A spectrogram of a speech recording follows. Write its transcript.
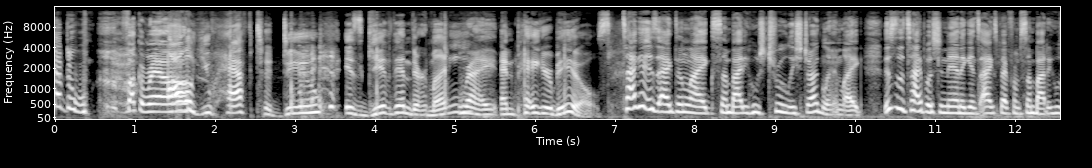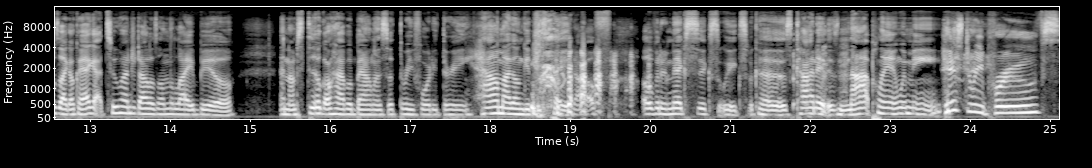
have to fuck around. all you have to do is give them their money Right. and pay your bills. Tyga is acting like somebody who's truly struggling. Like this is the type of shenanigans I expect from somebody who's like, okay, I got two hundred dollars on the light bill, and I'm still gonna have a balance of three forty three. How am I gonna get this paid off over the next six weeks? Because Ed is not playing with me. History proves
